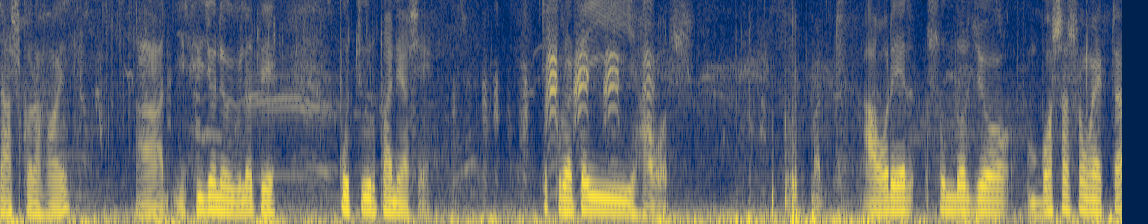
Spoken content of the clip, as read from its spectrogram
চাষ করা হয় আর এই সিজনে ওইগুলোতে প্রচুর পানি আসে। এটা পুরাটাই হাওর। বাট হাওরের সৌন্দর্য বর্ষার সময় একটা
